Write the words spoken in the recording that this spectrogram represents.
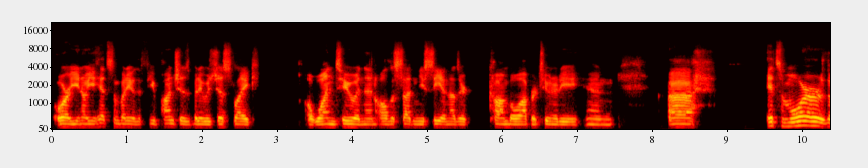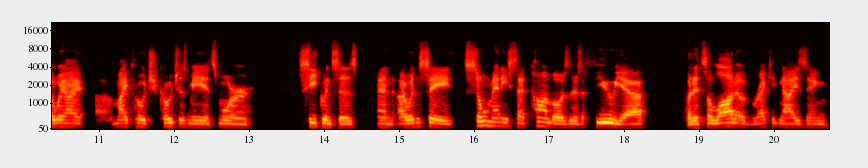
Or you know you hit somebody with a few punches but it was just like a one two and then all of a sudden you see another combo opportunity. And uh it's more the way i uh, my coach coaches me it's more sequences. And i wouldn't say so many set combos there's a few yeah but it's a lot of recognizing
